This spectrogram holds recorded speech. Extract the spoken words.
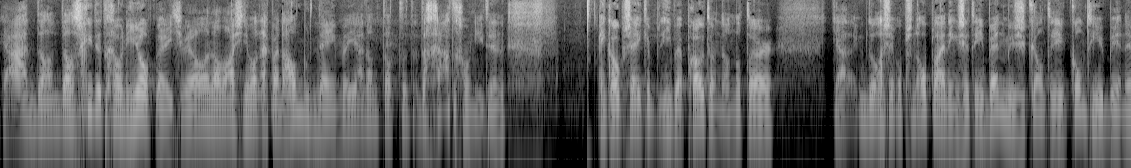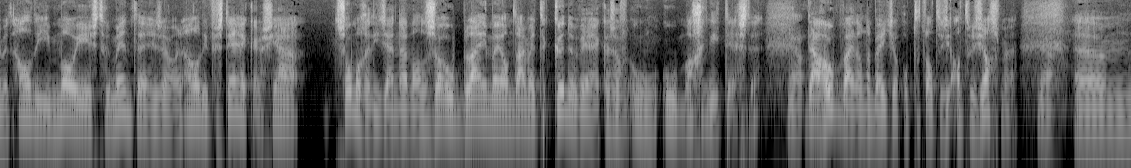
Ja, dan, dan schiet het gewoon niet op, weet je wel. En dan als je iemand echt bij de hand moet nemen, ja, dan dat, dat, dat gaat gewoon niet. En ik hoop zeker hier bij Proton dan dat er... Ja, ik bedoel, als je op zijn opleiding zit en je bent muzikant en je komt hier binnen met al die mooie instrumenten en zo en al die versterkers. Ja, sommigen die zijn daar dan zo blij mee om daarmee te kunnen werken. Zo van, oeh, oeh, mag ik die testen? Ja. Daar hopen wij dan een beetje op, op dat enthousiasme. Ja. Ehm,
